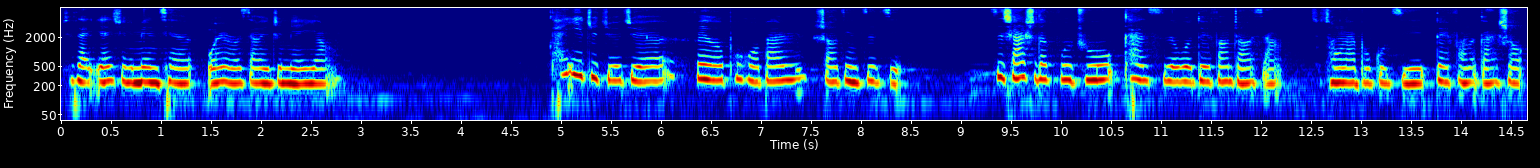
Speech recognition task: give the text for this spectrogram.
却在烟熏的面前温柔的像一只绵羊。他意志决绝，飞蛾扑火般烧尽自己，自杀时的付出看似为对方着想，却从来不顾及对方的感受，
